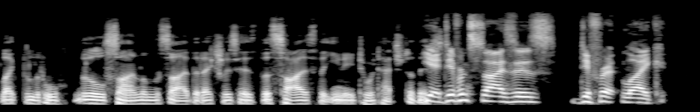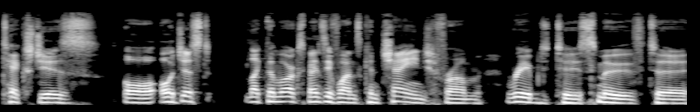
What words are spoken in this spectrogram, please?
like the little little sign on the side that actually says the size that you need to attach to this. Yeah, different sizes, different like textures, or or just like the more expensive ones can change from ribbed to smooth to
